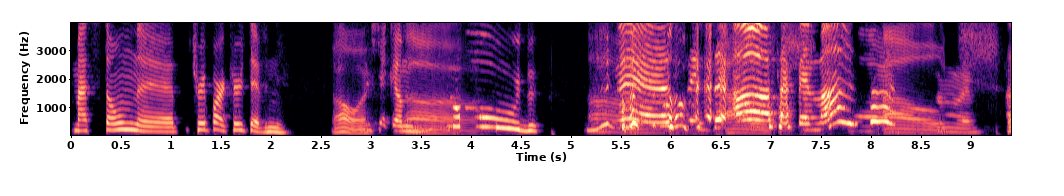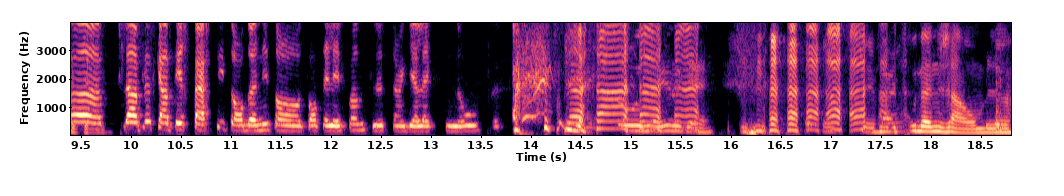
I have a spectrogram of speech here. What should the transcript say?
Matt Stone, euh, Trey Parker était venu. Ah ouais. J'étais comme, Ah. dude! Dis Ah. pas Euh, ça! c'est de- Ah, ça fait mal, ça! Ouch. Ah, puis là, en plus, quand t'es reparti, ils t'ont donné ton, ton téléphone, là, c'était un Galaxy Note. un trou dans une jambe, là.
